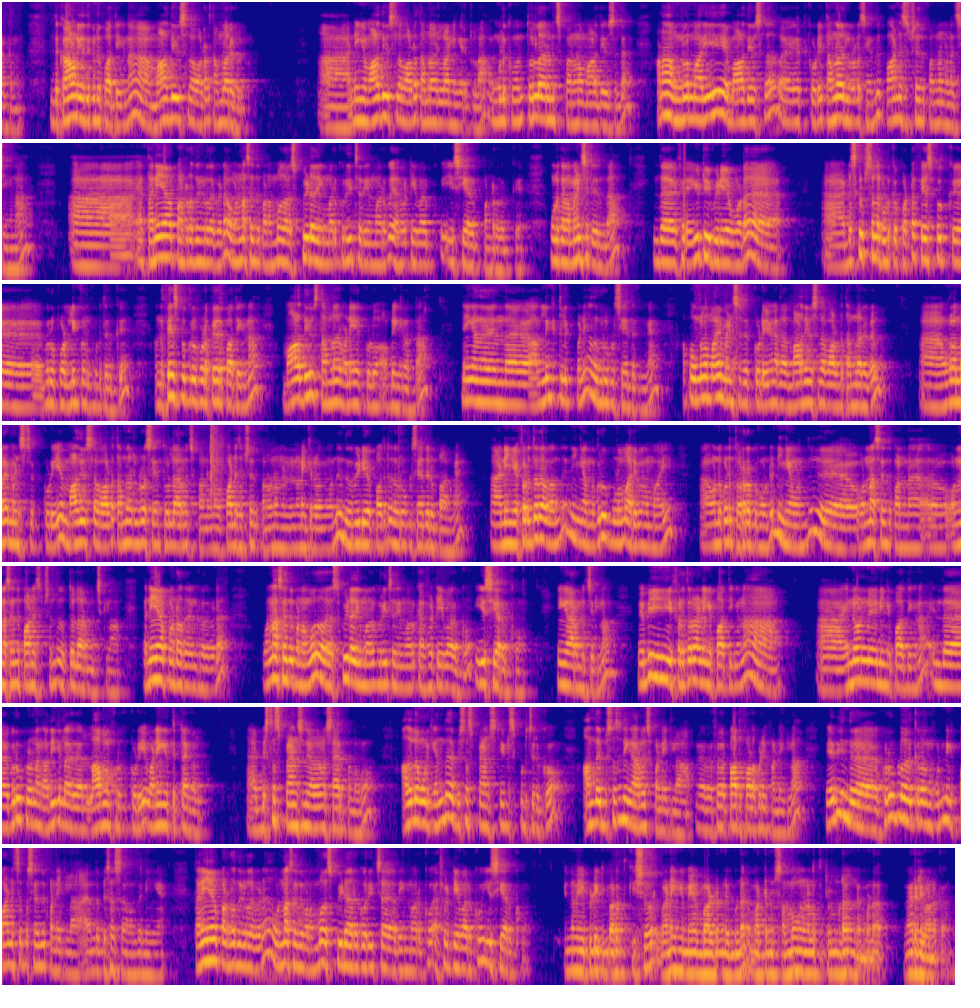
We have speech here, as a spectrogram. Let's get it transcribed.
வணக்கம். இந்த காணொலி எதுக்குன்னு பார்த்தீங்கன்னா மாலதீவ்ஸில் வாழ்கிற தமிழர்கள். நீங்கள் மாலதீவ்ஸில் வாழ்கிற தமிழர்களாக நீங்கள் இருக்கலாம். உங்களுக்கு வந்து தொழில் ஆரம்பித்து பண்ணணும் மாலதீவ்ஸில் ஆனால் உங்களை மாதிரியே மாலதீவ்ஸில் இருக்கக்கூடிய தமிழர்களோட சேர்ந்து பார்ட்னர்ஷிப் சேர்ந்து பண்ணணும்னு நினச்சிங்கன்னா தனியாக பண்ணுறதுங்கிறத விட ஒன்றா சேர்ந்து பண்ணும்போது அதில் ஸ்பீடு அதிகமாக இருக்கும் ரீச் அதிகமாக இருக்கும் எஃபெக்டிவாக இருக்கும் ஈஸியாக இருக்கும் பண்ணுறதுக்கு உங்களுக்கு அந்த மைண்ட் செட் இருந்தால் இந்த யூடியூப் வீடியோவோட டிஸ்கிரிப்ஷனில் கொடுக்கப்பட்ட ஃபேஸ்புக் குரூப்போட லிங்க் ஒன்று கொடுத்துருக்கு. அந்த ஃபேஸ்புக் குரூப்போட பேர் பார்த்தீங்கன்னா மாலதீவ்ஸ் தமிழர் வணிகக்குழு அப்படிங்கிறது தான். நீங்கள் அந்த இந்த லிங்க் கிளிக் பண்ணி அந்த குரூப்பில் சேர்ந்துக்குங்க. அப்போ உங்களை மாதிரி மைண்ட் செட் இருக்கக்கூடியவங்க அதாவது மாலதீவ்ஸில் வாழ்கிற தமிழர்கள் உங்களை மாதிரி மைண்ட் செட் இருக்கக்கூடிய மாலதீவ்ஸில் வாழ்கிற தமிழர்களோட சேர்ந்து தொழில் ஆரம்பிச்சு பண்ணணும் பார்ட்னர்ஷிப் சேர்ந்து பண்ணணும்னு நினைக்கிறவங்க வந்து இந்த வீடியோ பார்த்துட்டு அந்த குரூப்பில் சேர்ந்துருப்பாங்க. நீங்கள் ஃபர்தராக வந்து நீங்கள் அந்த குரூப் மூலமாக அறிமுகமாகி ஒன்றுக்கு ஒன்று தொடர்பு கொண்டு நீங்கள் வந்து ஒன்றா சேர்ந்து பண்ண ஒன்றா சேர்ந்து பார்ட்னர்ஷிப் சேர்ந்து தொழில் ஆரம்பிச்சுக்கலாம். தனியாக பண்ணுறதுங்கிறத விட ஒன்றா சேர்ந்து பண்ணும்போது ஸ்பீட் அதிகமாக இருக்கும் ரீச் அதிகமாக இருக்கும் எஃபெக்டிவாக இருக்கும் ஈஸியாக இருக்கும். நீங்கள் ஆரம்பிச்சுக்கலாம். மேபி ஃபர்தராக நீங்கள் பார்த்தீங்கன்னா இன்னொன்று நீங்கள் பார்த்தீங்கன்னா இந்த குரூப்பில் நாங்கள் அதிக லாபம் கொடுக்கக்கூடிய வணிக திட்டங்கள் பிஸ்னஸ் பிளான்ஸ்னு எதாவது ஷேர் பண்ணுவோம். அதில் உங்களுக்கு எந்த பிஸ்னஸ் பிளான்ஸ் டீட்டெயில்ஸ் பிடிச்சிருக்கோ அந்த பிஸ்னஸை நீங்கள் அரேஞ்ச் பண்ணிக்கலாம். பார்த்து ஃபாலோ பண்ணி பண்ணிக்கலாம். மேபி இந்த குரூப்பில் இருக்கிறவங்க கூட நீங்கள் பார்ட்னர்ஷிப்பை சேர்ந்து பண்ணிக்கலாம் அந்த பிஸ்னஸை வந்து நீங்கள் தனியாக பண்ணுறதுங்கிறத விட ஒன்றா சேர்ந்து பண்ணும்போது ஸ்பீடாக இருக்கும் ரீச் அதிகமாக இருக்கும் எஃபெக்டிவாக இருக்கும் ஈஸியாக இருக்கும். இன்னும் இப்படிக்கு பரத் கிஷோர் வணிக மேம்பாட்டு நிபுணர் மற்றும் சமூக நலத்திட்டமிட நிபுணர். நன்றி வணக்கம்.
